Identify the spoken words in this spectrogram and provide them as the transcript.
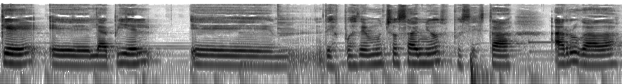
que la piel después de muchos años pues está arrugada,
